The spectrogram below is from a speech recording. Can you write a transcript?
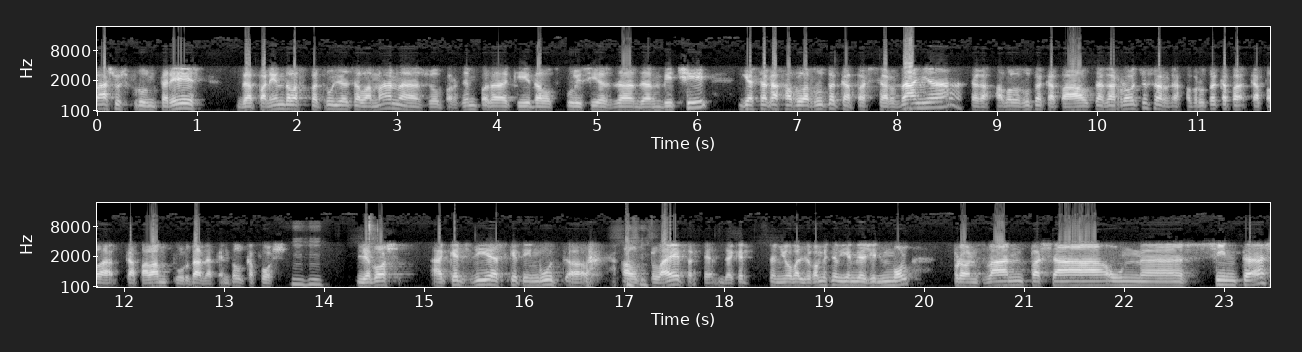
passos fronterers, depenent de les patrulles alemanes o, per exemple, d'aquí dels policies d'en de, Vichy, ja s'agafava la ruta cap a Cerdanya, s'agafava la ruta cap a Alta Garrotxa, s'agafava la ruta cap a, cap a, cap a l'Empordà, depèn del que fos. Uh -huh. Llavors, aquests dies que he tingut el, el plaer, perquè d'aquest senyor Vallgòmez n'havíem llegit molt, però ens van passar unes cintes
